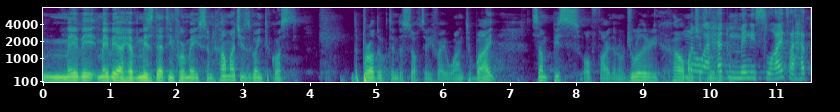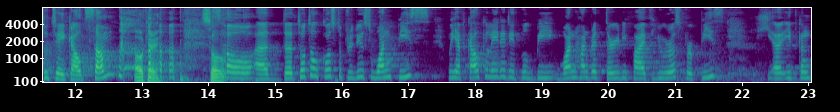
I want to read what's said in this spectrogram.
maybe maybe I have missed that information. How much is it going to cost the product and the software if I want to buy some piece of I don't know jewelry? How much no, I had cost? many slides. I had to take out some. Okay. So, So uh, the total cost to produce one piece, we have calculated it will be 135 euros per piece. Uh, it con-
